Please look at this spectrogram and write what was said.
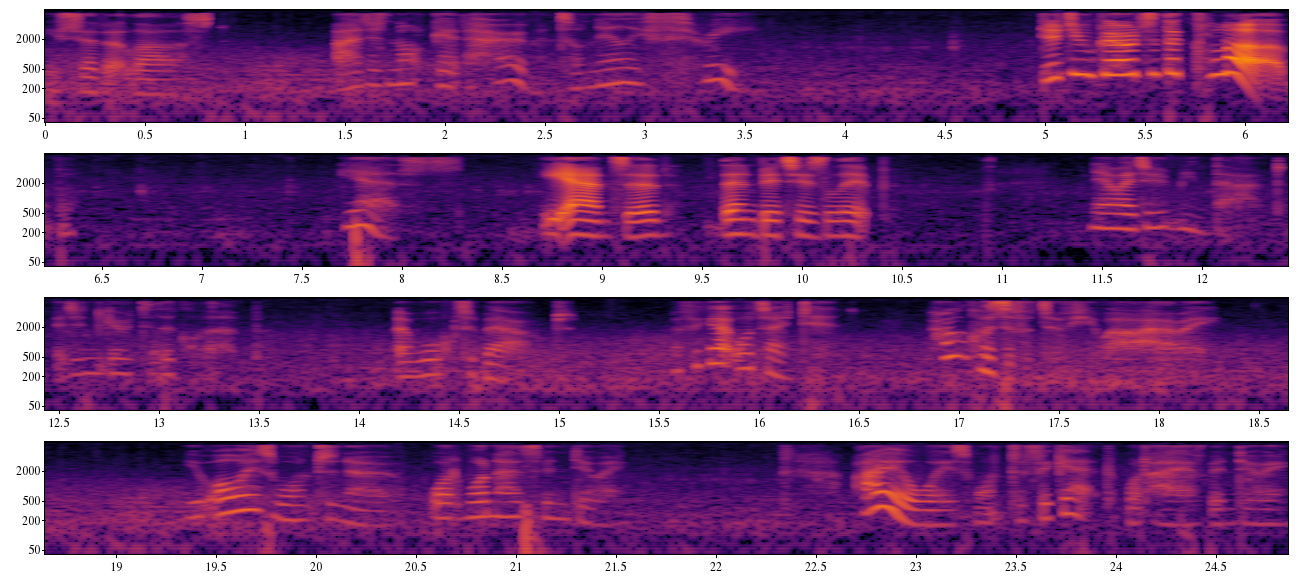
he said at last. I did not get home until nearly three. Did you go to the club? Yes, he answered, then bit his lip. No, I don't mean that. I didn't go to the club. I walked about. I forget what I did. How inquisitive you are, Harry. You always want to know what one has been doing. I always want to forget what I have been doing.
